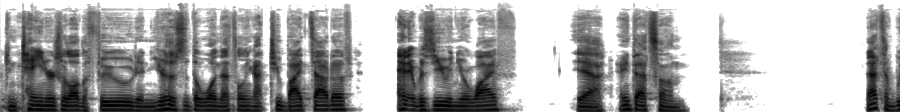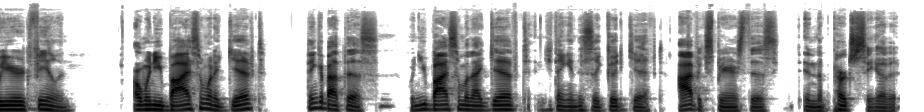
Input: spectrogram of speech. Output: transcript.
containers with all the food, and yours is the one that's only got two bites out of, and it was you and your wife. Yeah, ain't that some? That's a weird feeling. Or when you buy someone a gift, think about this. When you buy someone that gift, and you're thinking this is a good gift. I've experienced this in the purchasing of it.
